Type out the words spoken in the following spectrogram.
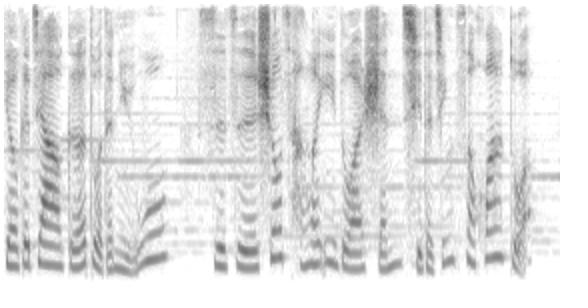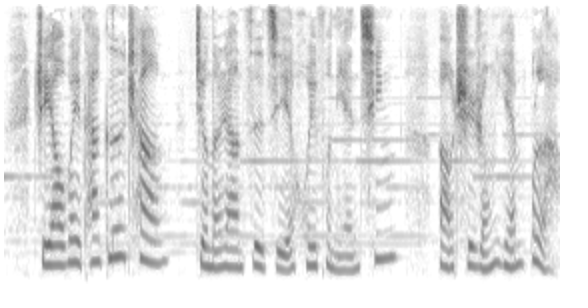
有个叫格朵的女巫，私自收藏了一朵神奇的金色花朵，只要为它歌唱，就能让自己恢复年轻，保持容颜不老。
